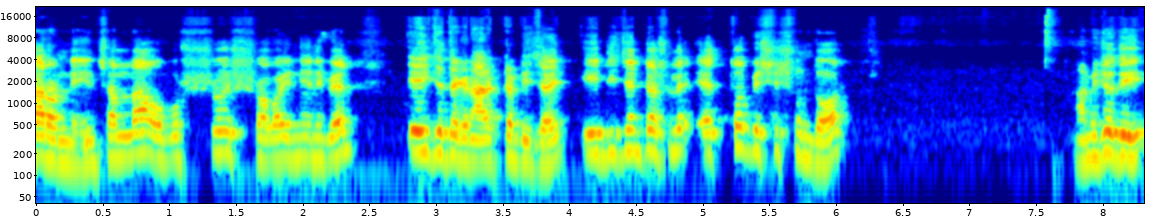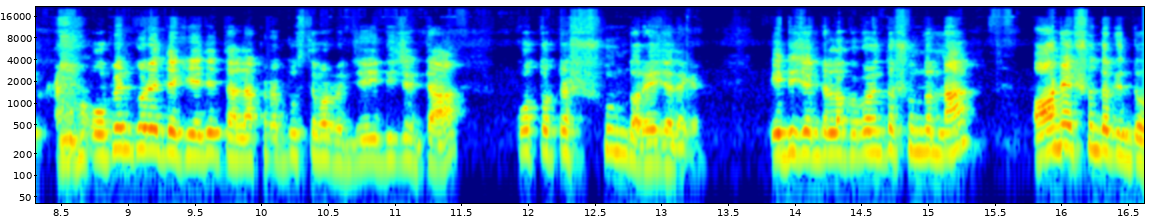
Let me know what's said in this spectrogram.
কারণ নেই। ইনশাল্লাহ অবশ্যই সবাই নিয়ে নেবেন। এই যে দেখেন আরেকটা ডিজাইন, এই ডিজাইনটা আসলে এত বেশি সুন্দর। আমি যদি ওপেন করে দেখিয়ে দিই, তাহলে আপনারা বুঝতে পারবেন যে এই ডিজাইনটা কতটা সুন্দর। এই যে দেখেন, এই ডিজাইনটা লক্ষ্য করেন তো সুন্দর না? অনেক সুন্দর কিন্তু।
